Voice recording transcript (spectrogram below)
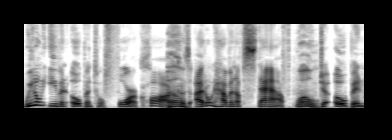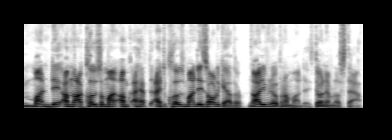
We don't even open till four o'clock Oh. because I don't have enough staff Whoa. to open Monday. I'm not closed on Mon- I'm, I have to. I had to close Mondays altogether. Not even open on Mondays. Don't have enough staff.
